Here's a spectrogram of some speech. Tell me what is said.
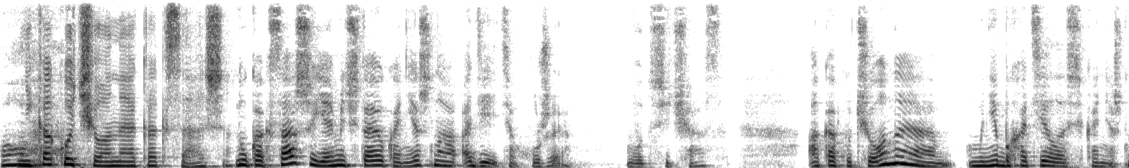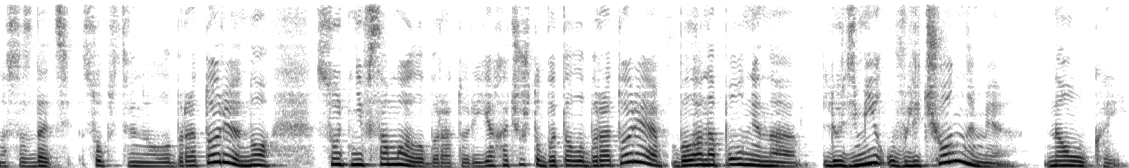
Ох. Не как ученая, а как Саша. Ну, как Саша, я мечтаю, конечно, о детях уже. Вот сейчас. А как ученая, мне бы хотелось, конечно, создать собственную лабораторию, но суть не в самой лаборатории. Я хочу, чтобы эта лаборатория была наполнена людьми, увлеченными наукой.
